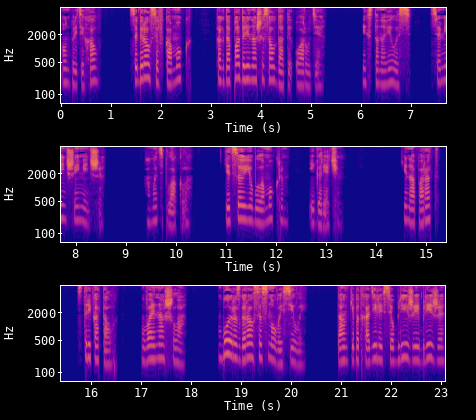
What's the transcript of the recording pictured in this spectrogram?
Он притихал, собирался в комок, когда падали наши солдаты у орудия. Их становилось все меньше и меньше. А мать плакала. Лицо ее было мокрым и горячим. Киноаппарат стрекотал. Война шла. Бой разгорался с новой силой. Танки подходили все ближе и ближе.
